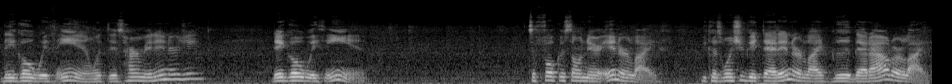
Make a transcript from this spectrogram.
They go within with this hermit energy. They go within to focus on their inner life. Because once you get that inner life good, that outer life,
